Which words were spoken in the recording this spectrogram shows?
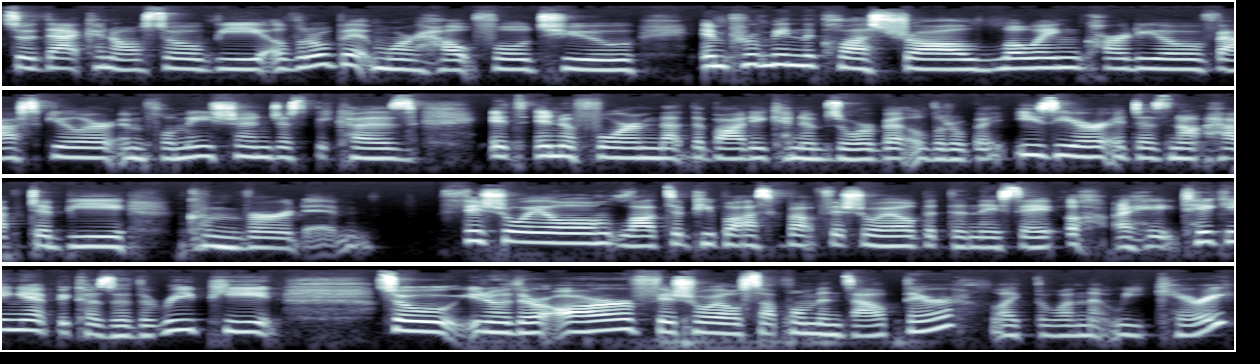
So that can also be a little bit more helpful to improving the cholesterol, lowering cardiovascular inflammation, just because it's in a form that the body can absorb it a little bit easier. It does not have to be converted. Fish oil, lots of people ask about fish oil, but then they say, oh, I hate taking it because of the repeat. So, you know, there are fish oil supplements out there, like the one that we carry,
